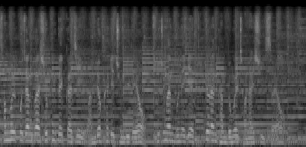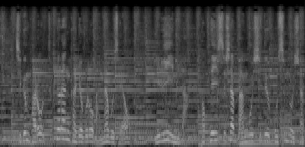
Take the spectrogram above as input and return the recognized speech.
선물 포장과 쇼핑백까지 완벽하게 준비되어 소중한 분에게 특별한 감동을 전할 수 있어요. 지금 바로 특별한 가격으로 만나보세요. 1위입니다. 더 페이스샵 망고시드 보습 로션.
